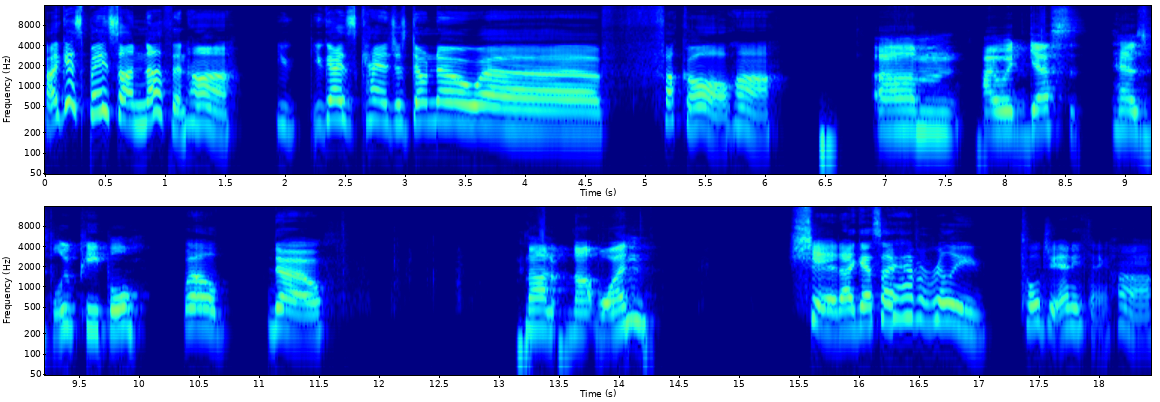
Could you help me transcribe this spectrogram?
I guess based on nothing, huh? You you guys kind of just don't know uh fuck all, huh? Um, I would guess it has blue people. Well, no. Not not one. Shit, I guess I haven't really told you anything, huh?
